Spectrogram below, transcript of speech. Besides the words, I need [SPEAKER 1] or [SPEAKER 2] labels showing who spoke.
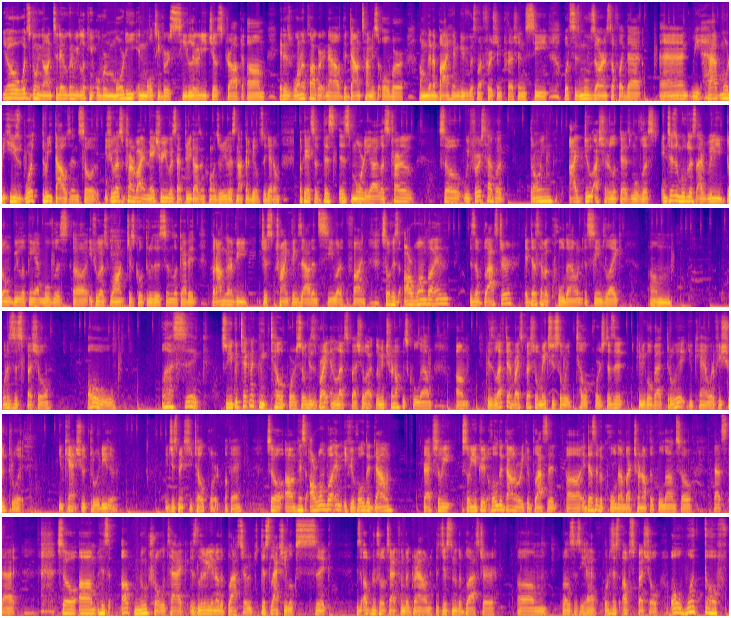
[SPEAKER 1] Yo, what's going on? Today we're gonna be looking over Morty in MultiVersus. He literally just dropped. Um, it is one o'clock right now. The downtime is over. I'm gonna buy him, give you guys my first impressions, see what his moves are and stuff like that. And we have Morty. He's worth 3,000. So if you guys are trying to buy him, make sure you guys have 3,000 coins or you guys not gonna be able to get him. Okay, so this is Morty. Right, let's try to. So we first have a throwing i do i should have looked at his move list. In terms of move list i really don't be looking at move list uh if you guys want just go through this and look at it. But i'm gonna be just trying things out and see what i can find. So his r1 button is a blaster. It does have a cooldown it seems like. Um what is this special? Oh well, that's sick so you could technically teleport. So his right and left special let me turn off his cooldown. Um his left and right special makes you so it teleports. Does it can you go back through it? You can't. what if you shoot through it? You can't shoot through it either. It just makes you teleport. Okay. So um his r1 button if you hold it down it actually so you could hold it down or you could blast it. Uh it does have a cooldown but i turn off the cooldown. So that's that so um his up neutral attack is literally another blaster this actually looks sick his up neutral attack from the ground is just another blaster. Um, what else does he have? What is this up special? Oh, what the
